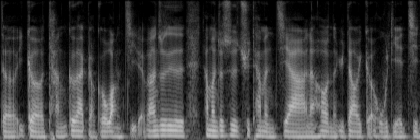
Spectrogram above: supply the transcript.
的一个堂哥还表哥忘记了，反正就是他们就是去他们家，然后呢遇到一个蝴蝶精，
